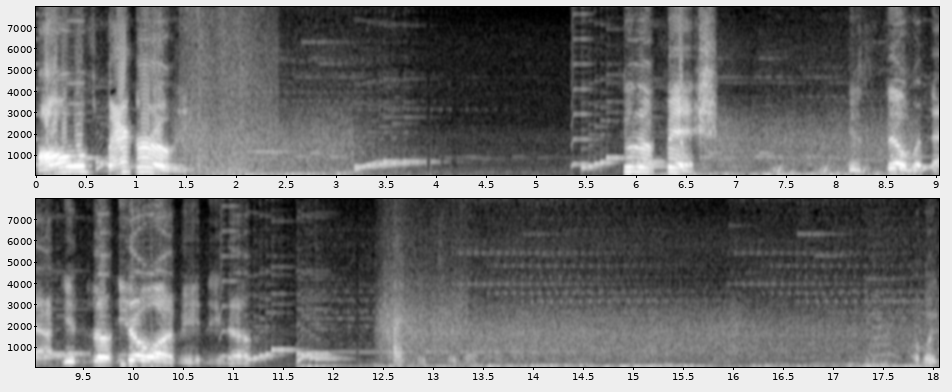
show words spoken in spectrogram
balls macaroni. the fish. Is filled with that. You know, you know what I mean, you know. I hate Oh wait,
